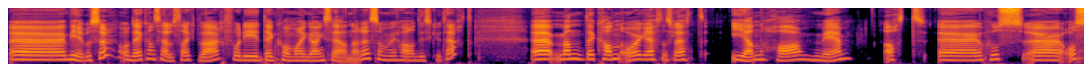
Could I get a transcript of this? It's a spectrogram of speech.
eh, viruset. Og det kan selvsagt være fordi det kommer i gang senere, som vi har diskutert. Eh, men det kan òg rett og slett igjen ha med at hos oss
